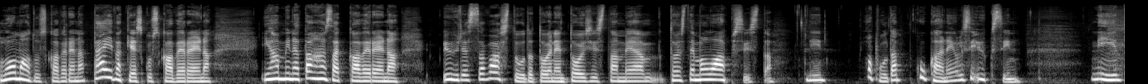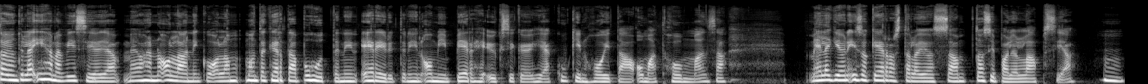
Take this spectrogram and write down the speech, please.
lomautuskavereina, päiväkeskuskavereina, ihan minä tahansa kavereina yhdessä vastuuta toinen toisistamme ja toistemme lapsista. Niin lopulta kukaan ei olisi yksin. Niin, toi on kyllä ihana visio ja mehän ollaan, niin kuin ollaan monta kertaa puhuttu, niin eriydytty niihin omiin perheyksiköihin ja kukin hoitaa omat hommansa. Meilläkin on iso kerrostalo, jossa on tosi paljon lapsia. Hmm.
